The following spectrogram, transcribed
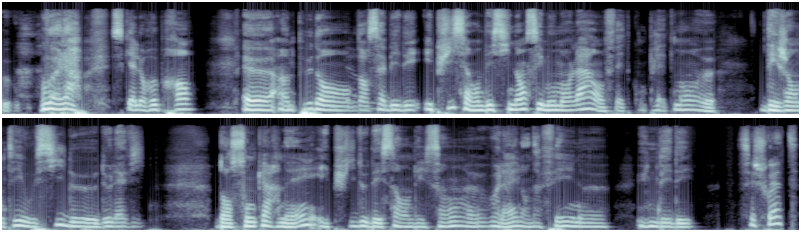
Euh, voilà ce qu'elle reprend euh, un peu dans, dans sa BD. Et puis, c'est en dessinant ces moments-là, en fait, complètement déjantés aussi de, de la vie, dans son carnet, et puis de dessin en dessin. voilà, elle en a fait une, une BD. C'est chouette.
